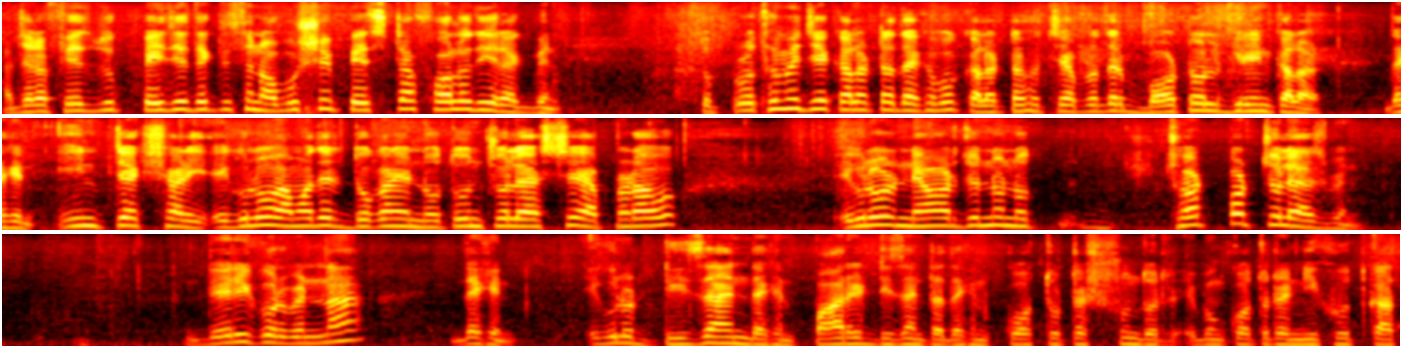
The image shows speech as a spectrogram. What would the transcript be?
আর যারা ফেসবুক পেজে দেখতেছেন, অবশ্যই পেজটা ফলো দিয়ে রাখবেন। তো প্রথমে যে কালারটা দেখাবো কালারটা হচ্ছে আপনাদের বটল গ্রিন কালার দেখেন ইনটেক শাড়ি, এগুলো আমাদের দোকানে নতুন চলে আসছে, আপনারাও এগুলো নেওয়ার জন্য ঝটপট চলে আসবেন। দেরি করবেন না। দেখেন, এগুলো ডিজাইন দেখেন, পাড়ের ডিজাইনটা দেখেন কতটা সুন্দর এবং কতটা নিখুঁত কাজ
